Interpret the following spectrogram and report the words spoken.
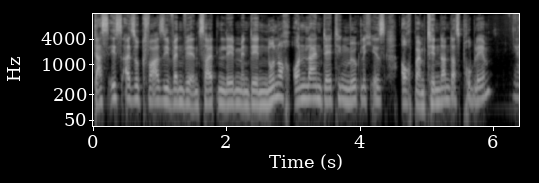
Das ist also quasi, wenn wir in Zeiten leben, in denen nur noch Online-Dating möglich ist, auch beim Tindern das Problem? Ja,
